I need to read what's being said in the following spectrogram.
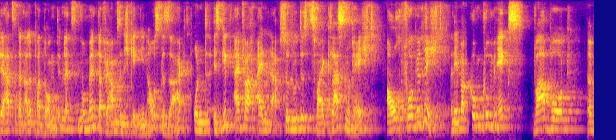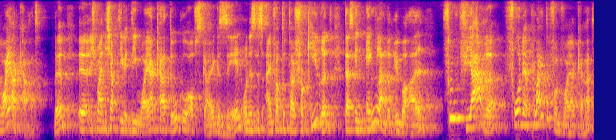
Der hat sie dann alle pardont im letzten Moment. Dafür haben sie nicht gegen ihn ausgesagt. Und es gibt einfach ein absolutes Zweiklassenrecht, auch vor Gericht. Nehmen wir Cum-Cum-Ex, Warburg, äh, Wirecard. Ne? Äh, ich meine, ich habe die, die Wirecard-Doku auf Sky gesehen und es ist einfach total schockierend, dass in England und überall fünf Jahre vor der Pleite von Wirecard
